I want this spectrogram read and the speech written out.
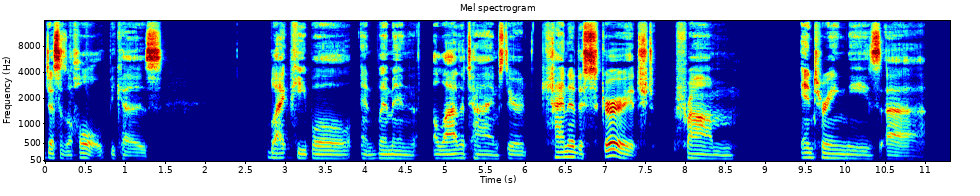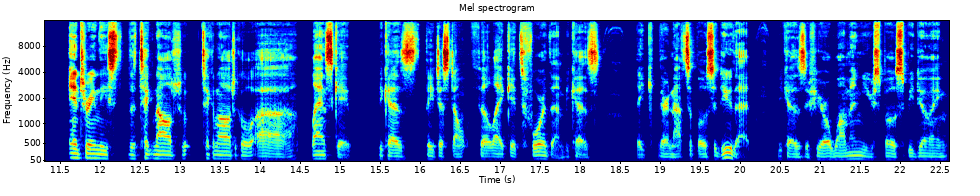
just as a whole because black people and women a lot of the times they're kind of discouraged from entering these uh entering these the technological technological uh landscape because they just don't feel like it's for them because they they're not supposed to do that because if you're a woman you're supposed to be doing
